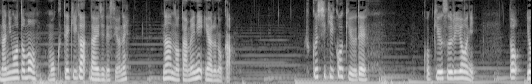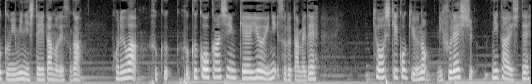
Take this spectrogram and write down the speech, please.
何事も目的が大事ですよね。何のためにやるのか。腹式呼吸で呼吸するようにとよく耳にしていたのですが、これは副副交感神経優位にするためで、胸式呼吸のリフレッシュに対して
